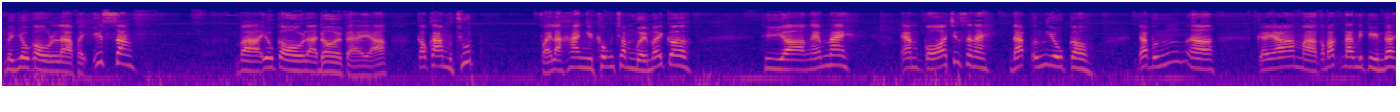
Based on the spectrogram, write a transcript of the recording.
mình yêu cầu là phải ít xăng. Và yêu cầu là đời phải uh, cao cao một chút. Phải là 2010 mấy cơ. Thì uh, ngày hôm nay em có chiếc xe này đáp ứng yêu cầu. Đáp ứng uh, cái uh, mà các bác đang đi tìm đây.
